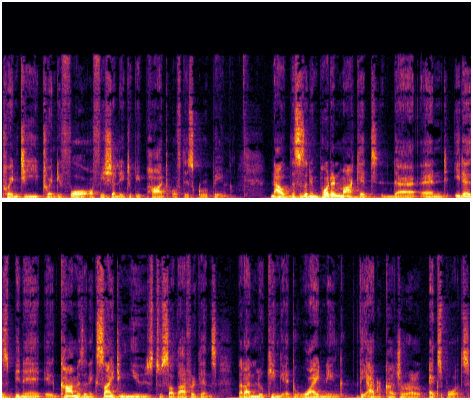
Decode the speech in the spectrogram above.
2024 officially to be part of this grouping. Now, this is an important market, and it has been a, a, come as an exciting news to South Africans that are looking at widening the agricultural exports.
